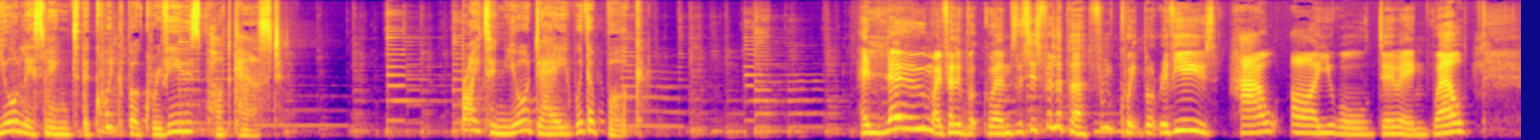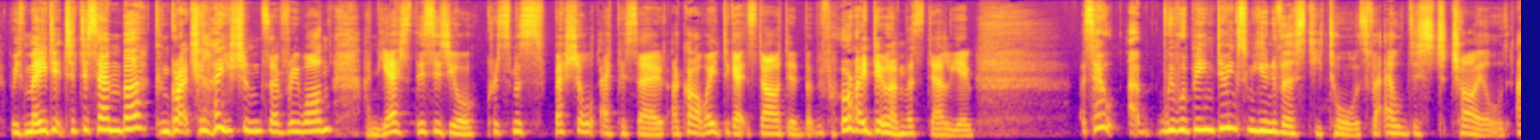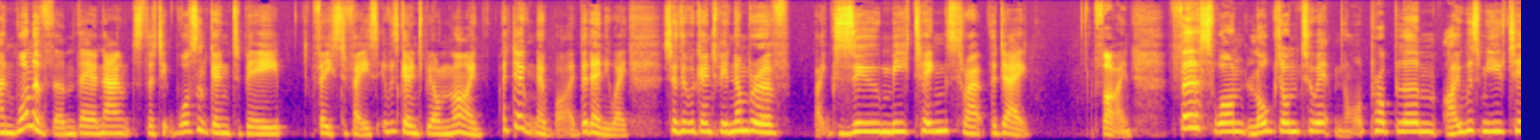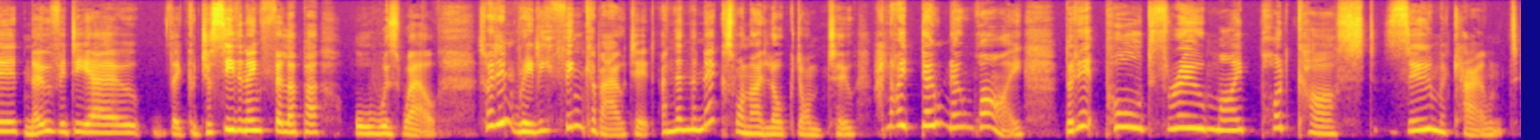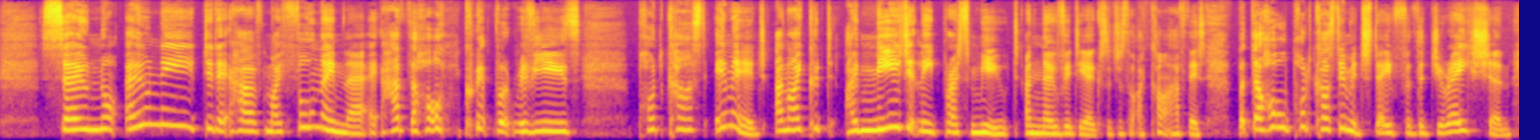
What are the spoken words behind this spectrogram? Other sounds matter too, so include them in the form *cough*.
You're listening to the QuickBook Reviews podcast. Brighten your day with a book. Hello, my fellow bookworms. This is Philippa from QuickBook Reviews. How are you all doing? Well, we've made it to December. *laughs* Congratulations, everyone. And yes, this is your Christmas special episode. I can't wait to get started. But *laughs* before I do, I must tell you so uh, we were been doing some university tours for eldest child, and one of them they announced that it wasn't going to be face to face; it was going to be online. I don't know why, but anyway, so there were going to be a number of like Zoom meetings throughout the day. Fine. First one, logged onto it, not a problem. I was muted, no video. They could just see the name Philippa all was well. So I didn't really think about it. And then the next one I logged on to, and I don't know why, but it pulled through my podcast Zoom account. So not only did it have my full name there, it had the whole *laughs* QuickBook Reviews podcast image and I could I immediately press mute and no video because I just thought I can't have this but the whole podcast image stayed for the duration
